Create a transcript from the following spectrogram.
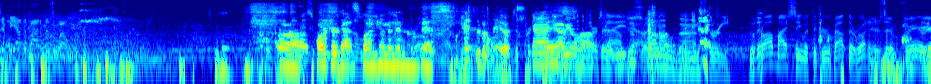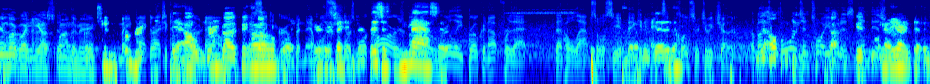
to be on the bottom as well. Uh, Parker got spun coming into the pits. Into the pit. Yeah, Yeah. he wheel hopped it. He just spun on his The own. next three. The problem I see with the group out there running is they're very. It didn't look like he got spun the to me. group They're actually coming Yeah. Oh, green guy picked up. Group, and, and we'll see. second There's more group. This is cars, but they're massive. really broken up for that that whole lap. So we'll see if they can Good. exit closer to each other. A bunch of Fords and Toyotas in this No, he already group.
